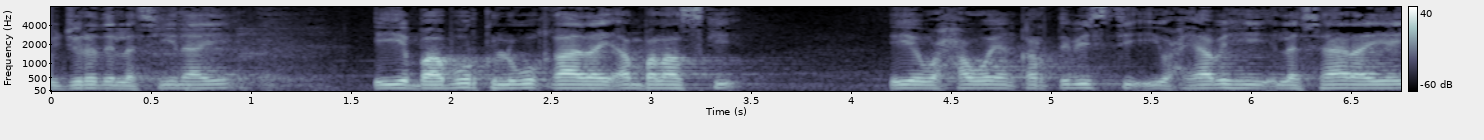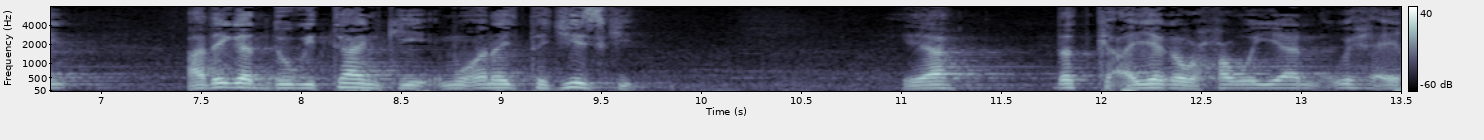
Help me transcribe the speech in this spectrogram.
ujrada la siinaayey iyo baabuurkii lagu qaadayay ambalaaskii iyo waxaa weya qardibistii iyo waxyaabihii la saarayey adiga dugitaankii muana tajhiiskii ya dadka ayaga waxaa weeyaan wixii ay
